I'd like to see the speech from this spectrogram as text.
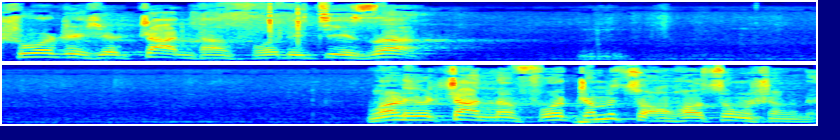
说这些赞叹佛的偈子。完了又赞叹佛怎么转化众生的，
